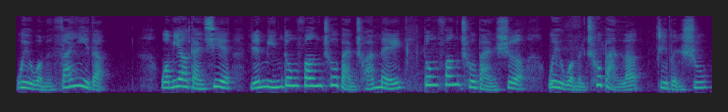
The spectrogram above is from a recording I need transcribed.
为我们翻译的。我们要感谢人民东方出版传媒、东方出版社。为我们出版了这本书。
